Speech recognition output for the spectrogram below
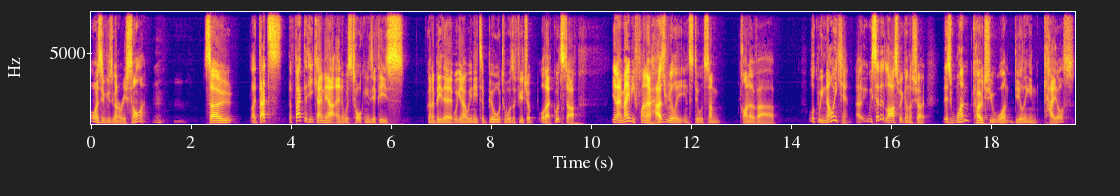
almost as if he was going to resign. So, like, that's the fact that he came out and was talking as if he's going to be there. You know, we need to build towards a future, all that good stuff. You know, maybe Flano has really instilled some kind of uh, look. We know he can. Uh, we said it last week on the show. There's one coach you want dealing in chaos.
